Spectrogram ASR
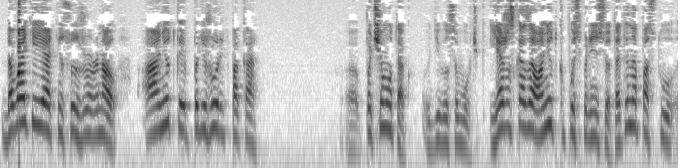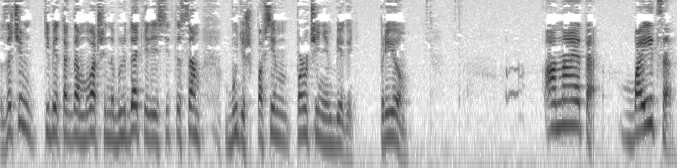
давайте я отнесу журнал, а Анютка подежурит пока». «Э, «Почему так?» – удивился Вовчик. «Я же сказал, Анютка пусть принесет, а ты на посту. Зачем тебе тогда младший наблюдатель, если ты сам будешь по всем поручениям бегать? Прием!» «Она это, боится,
